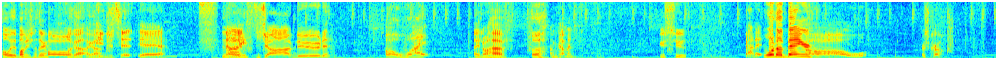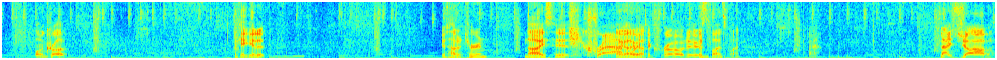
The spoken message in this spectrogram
Oh, they bumped each other. Oh, I got. I got. He just hit. Yeah, yeah. Nice job, dude. Oh, what? I don't have. Uh, I'm coming. you can shoot. Got it. What a banger! Oh, Where's Crow? Blowing Crow up. I can't get it. Give time to turn. Nice hit. Crap, I got right I got to. Crow, dude. It's fine. It's fine. Okay. Nice job.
